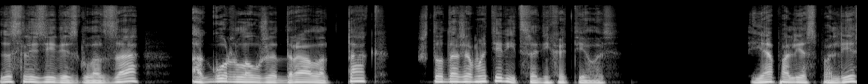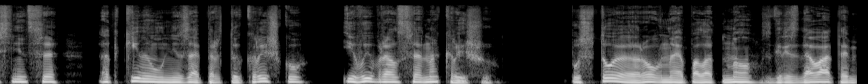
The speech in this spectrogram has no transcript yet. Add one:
заслезились глаза, а горло уже драло так, что даже материться не хотелось. Я полез по лестнице, откинул незапертую крышку и выбрался на крышу. Пустое ровное полотно с грязноватым,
